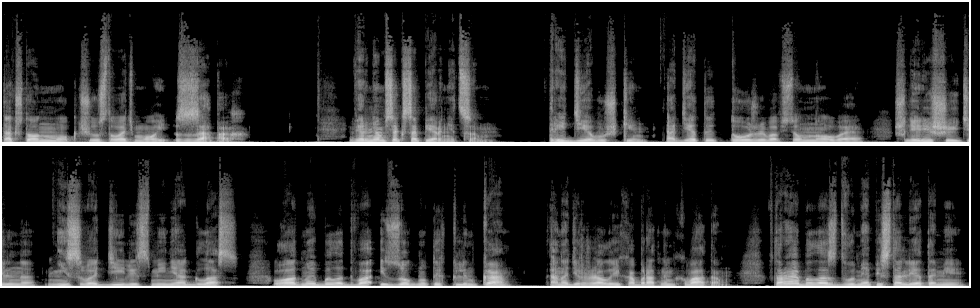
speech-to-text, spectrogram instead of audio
так что он мог чувствовать мой запах. Вернемся к соперницам. Три девушки, одеты тоже во все новое шли решительно, не сводили с меня глаз. У одной было два изогнутых клинка, она держала их обратным хватом. Вторая была с двумя пистолетами.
